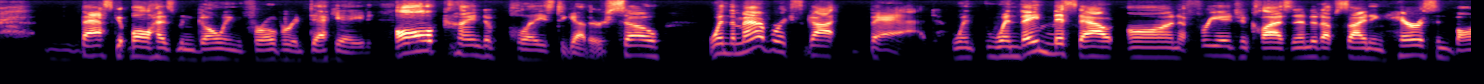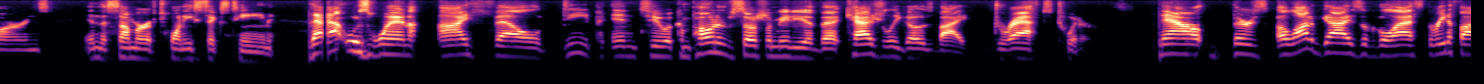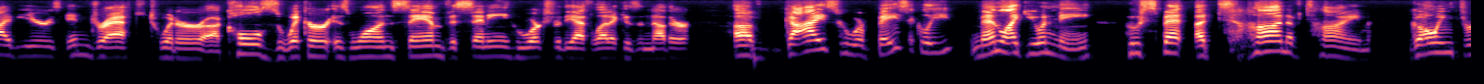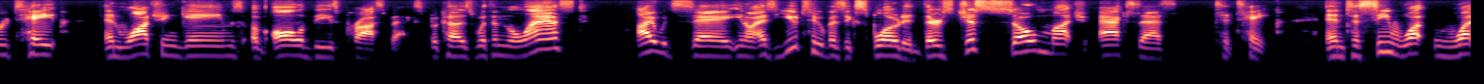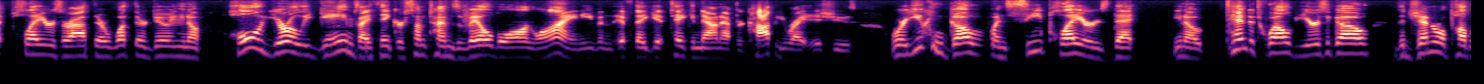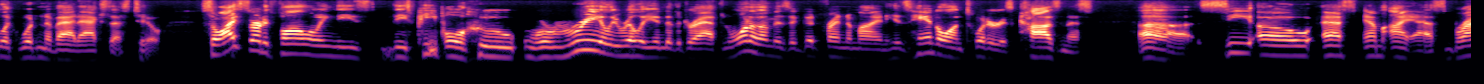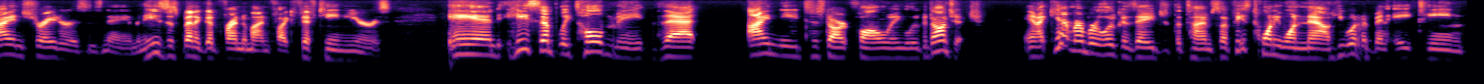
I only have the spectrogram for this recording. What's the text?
basketball has been going for over a decade all kind of plays together. So when the Mavericks got bad, when when they missed out on a free agent class and ended up signing Harrison Barnes in the summer of 2016, that was when I fell deep into a component of social media that casually goes by draft Twitter. Now, there's a lot of guys over the last three to five years in draft Twitter. Uh, Cole Zwicker is one. Sam Vecenie, who works for The Athletic, is another. Of guys who were basically men like you and me who spent a ton of time going through tape and watching games of all of these prospects because within the last I would say, you know, as YouTube has exploded, there's just so much access to tape and to see what what players are out there, what they're doing. You know, whole EuroLeague games I think are sometimes available online, even if they get taken down after copyright issues, where you can go and see players that you know 10 to 12 years ago the general public wouldn't have had access to. So I started following these these people who were really really into the draft, and one of them is a good friend of mine. His handle on Twitter is Cosmis, uh, C O S M I S. Brian Schrader is his name, and he's just been a good friend of mine for like 15 years. And he simply told me that I need to start following Luka Doncic. And I can't remember Luka's age at the time. So if he's 21 now, he would have been 18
